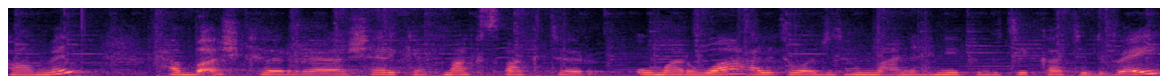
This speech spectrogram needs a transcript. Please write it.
كامل. حابة أشكر شركة ماكس فاكتور ومروة على تواجدهم معنا هني في بوتيكات دبي.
